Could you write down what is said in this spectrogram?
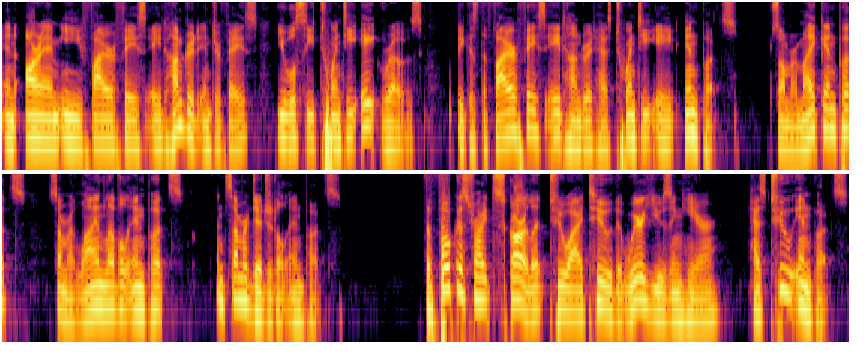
an RME Fireface 800 interface, you will see 28 rows because the Fireface 800 has 28 inputs. Some are mic inputs, some are line level inputs, and some are digital inputs. The Focusrite Scarlett 2i2 that we're using here has two inputs,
